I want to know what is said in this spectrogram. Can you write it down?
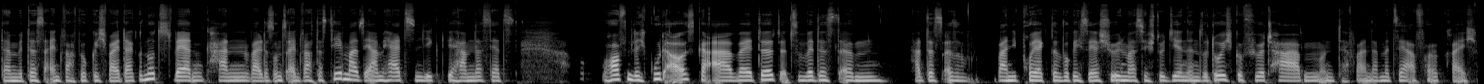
damit das einfach wirklich weiter genutzt werden kann, weil das uns einfach das Thema sehr am Herzen liegt. Wir haben das jetzt hoffentlich gut ausgearbeitet, zumindest ähm, hat das, also waren die Projekte wirklich sehr schön, was die Studierenden so durchgeführt haben und waren damit sehr erfolgreich.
